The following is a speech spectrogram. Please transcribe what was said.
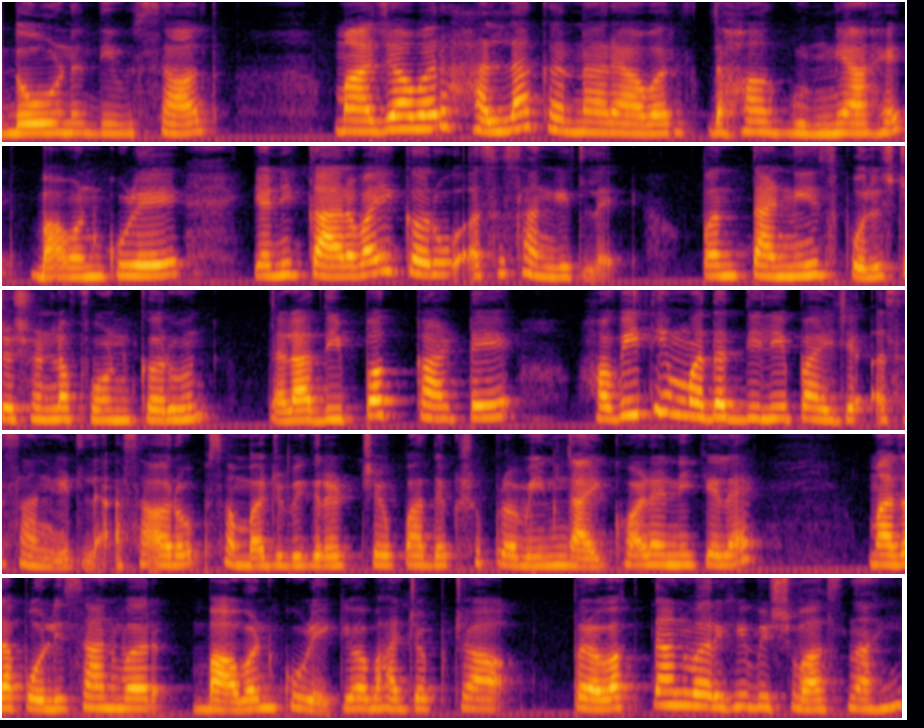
दोन दिवसात माझ्यावर हल्ला करणाऱ्यावर दहा गुन्हे आहेत. बावनकुळे यांनी कारवाई करू असं सांगितलं आहे पण त्यांनीच पोलीस स्टेशनला फोन करून त्याला दीपक काटे हवी ती मदत दिली पाहिजे असं सांगितलं असा आरोप संभाजी ब्रिगेडचे उपाध्यक्ष प्रवीण गायकवाड यांनी केला आहे माझा पोलिसांवर बावनकुळे किंवा भाजपच्या प्रवक्त्यांवरही विश्वास नाही.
